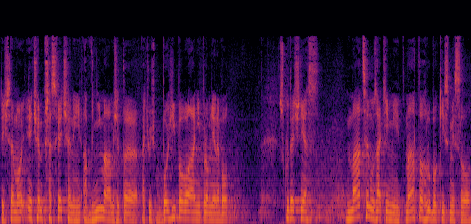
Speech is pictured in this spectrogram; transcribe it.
když jsem o něčem přesvědčený a vnímám, že to je ať už boží povolání pro mě, nebo skutečně má cenu zatím mít, má to hluboký smysl,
